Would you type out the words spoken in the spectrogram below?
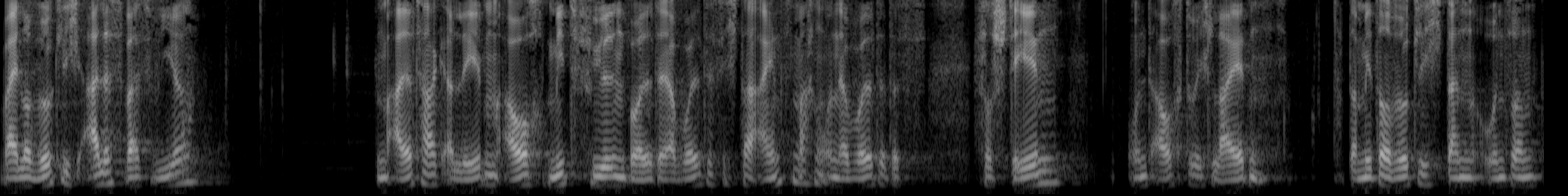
weil er wirklich alles, was wir im Alltag erleben, auch mitfühlen wollte. Er wollte sich da eins machen und er wollte das verstehen und auch durchleiden, damit er wirklich dann unseren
